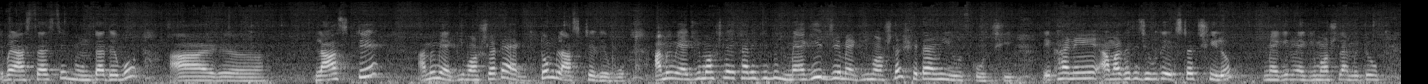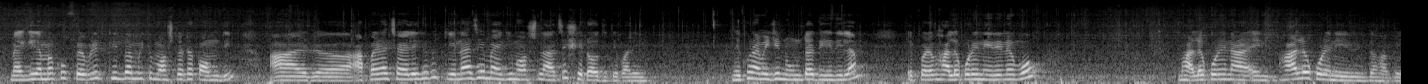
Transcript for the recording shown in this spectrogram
এবার আস্তে আস্তে নুনটা দেবো। আর লাস্টে আমি ম্যাগি মশলাটা একদম লাস্টে দেবো। আমি ম্যাগি মশলা এখানে কিন্তু ম্যাগির যে ম্যাগি মশলা সেটা আমি ইউজ করছি। এখানে আমার কাছে যেহেতু এক্সট্রা ছিল, ম্যাগির ম্যাগি মশলা আমি একটু, ম্যাগির আমার খুব ফেভারিট কিন্তু আমি একটু মশলাটা কম দিই। আর আপনারা চাইলে কিন্তু কেনা যে ম্যাগি মশলা আছে সেটাও দিতে পারেন। দেখুন, আমি যে নুনটা দিয়ে দিলাম, এরপরে ভালো করে নেড়ে নেব। ভালো করে না, ভালো করে নেড়ে নিতে হবে।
